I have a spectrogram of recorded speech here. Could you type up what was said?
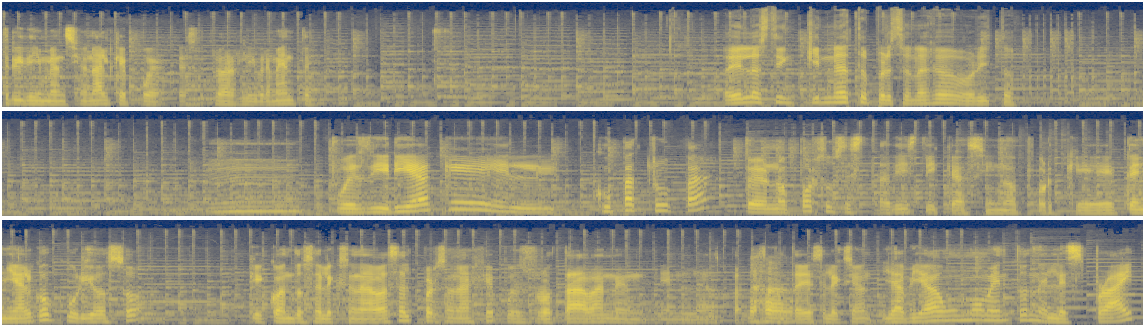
tridimensional que puedes explorar libremente. Oye, Lustin, ¿quién era tu personaje favorito? Mm, pues diría que el Koopa Troopa, pero no por sus estadísticas, sino porque tenía algo curioso que cuando seleccionabas al personaje, pues rotaban en, en las pantallas de selección. Y había un momento en el sprite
